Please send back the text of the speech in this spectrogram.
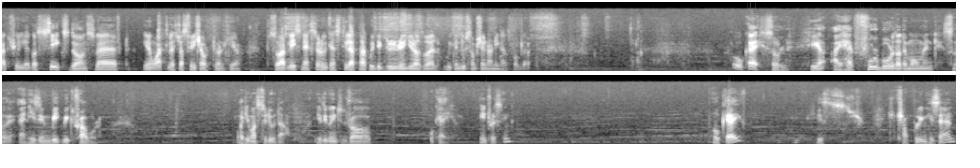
Actually, I got six dons left. You know what, let's just finish our turn here. So at least next turn we can still attack with the Green Ranger as well. We can do some shenanigans from there. Okay, so here I have full board at the moment, so and he's in big, big trouble. What he wants to do now? Is he going to draw? Okay, interesting. Okay, he's shuffling his hand.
